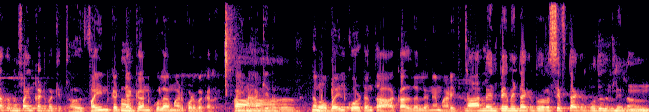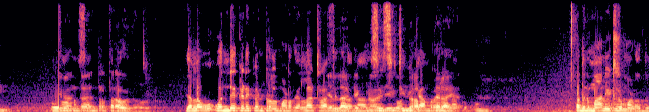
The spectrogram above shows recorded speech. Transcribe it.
ಅದನ್ನು ಫೈನ್ ಕಟ್ಟಬೇಕಿತ್ತು ಫೈನ್ ಕಟ್ಟಕ್ಕೆ ಅನುಕೂಲ ಮಾಡ್ಕೊಡ್ಬೇಕಲ್ಲ ಫೈನ್ ಹಾಕಿದ್ರು ಮೊಬೈಲ್ ಕೋರ್ಟ್ ಅಂತ ಆ ಕಾಲದಲ್ಲೇ ಮಾಡಿದ್ರು. ಆನ್ಲೈನ್ ಪೇಮೆಂಟ್ ಆಗಿರ್ಬೋದು ಶಿಫ್ಟ್ ಆಗಿರ್ಬೋದು ಇರಲಿಲ್ಲ. ಹೌದು ಹೌದು. ಎಲ್ಲ ಒಂದೇ ಕಡೆ ಕಂಟ್ರೋಲ್ ಮಾಡೋದು ಎಲ್ಲ ಟ್ರಾಫಿಕ್ ಸಿ ಸಿ ಒಂದು ಟಿ hub ಕ್ಯಾಮ್ರಾ. ಅದನ್ನು ಮಾನಿಟರ್ ಮಾಡೋದು.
